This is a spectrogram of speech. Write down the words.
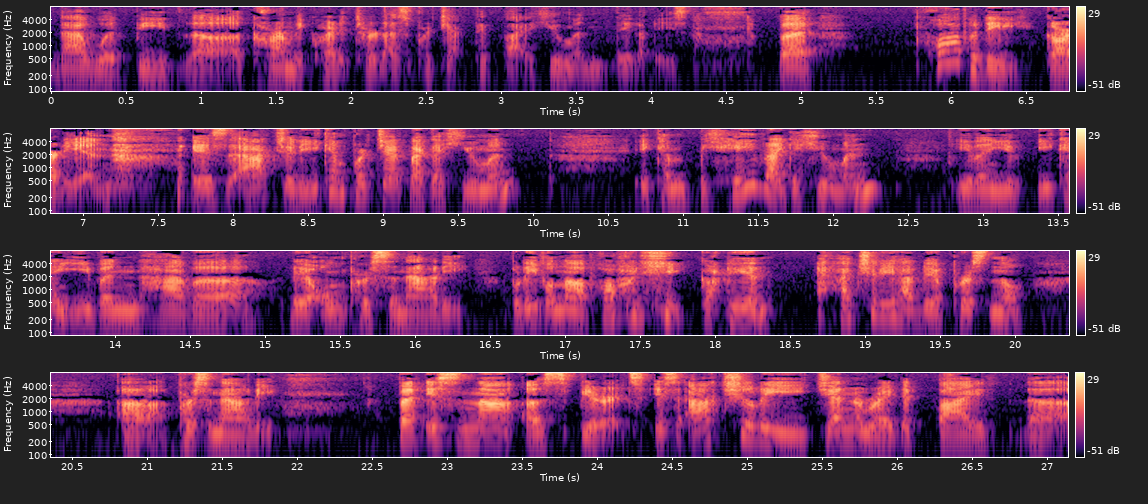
that would be the karmic creditor that's projected by human database. But property guardian is actually it can project like a human, it can behave like a human, even you it can even have a their own personality. Believe or not, property guardian actually have their personal uh, personality. But it's not a spirit. It's actually generated by the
